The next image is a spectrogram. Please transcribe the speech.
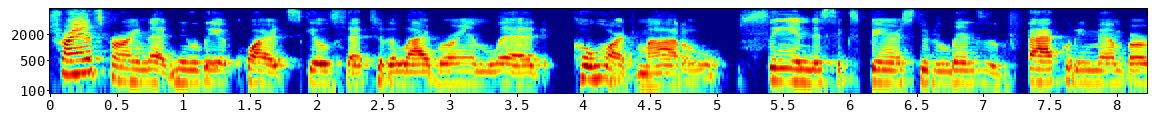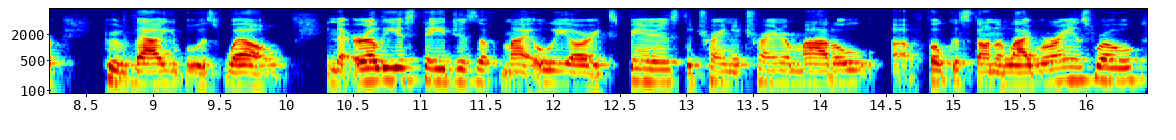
Transferring that newly acquired skill set to the librarian-led cohort model, seeing this experience through the lens of a faculty member proved valuable as well. In the earlier stages of my OER experience, the trainer-trainer model uh, focused on a librarian's role.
